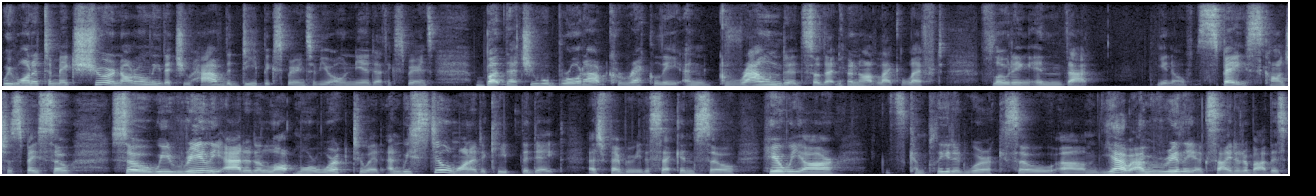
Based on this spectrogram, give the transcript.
we wanted to make sure not only that you have the deep experience of your own near death experience, but that you were brought out correctly and grounded so that you're not like left floating in that you know space conscious space so so we really added a lot more work to it and we still wanted to keep the date as february the 2nd so here we are. It's completed work. So um, yeah i'm really excited about this.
